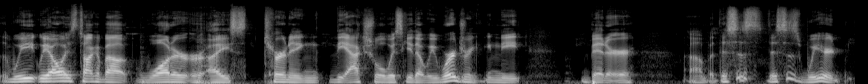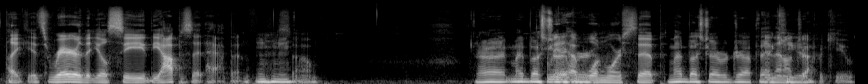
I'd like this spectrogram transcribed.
We we always talk about water or ice turning the actual whiskey that we were drinking neat bitter. Uh, but this is this is weird. Like it's rare that you'll see the opposite happen. So All right, my bus I'm driver. have one more sip, my bus driver dropped that and then I'll drop a cue.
